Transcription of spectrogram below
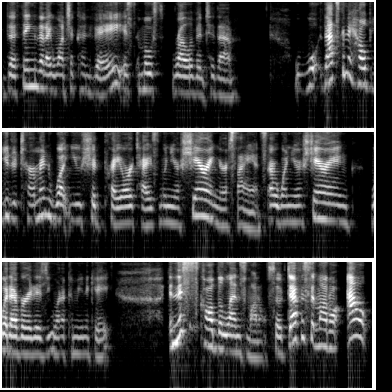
the thing that I want to convey is most relevant to them. That's going to help you determine what you should prioritize when you're sharing your science or when you're sharing whatever it is you want to communicate. And this is called the lens model. So deficit model out,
